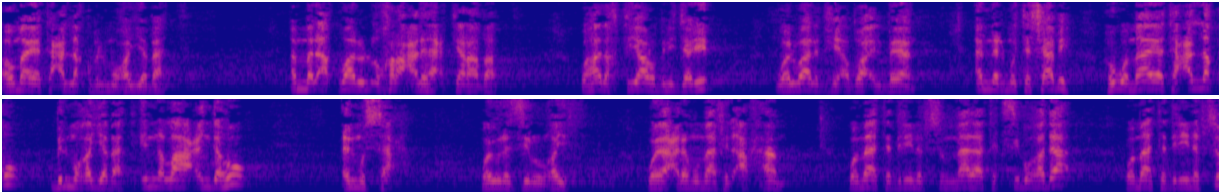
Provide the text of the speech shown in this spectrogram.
أو ما يتعلق بالمغيبات. أما الأقوال الأخرى عليها اعتراضات. وهذا اختيار ابن جرير والوالد في أضواء البيان أن المتشابه هو ما يتعلق بالمغيبات. إن الله عنده علم الساعة وينزل الغيث ويعلم ما في الأرحام وما تدري نفس ما لا تكسب غدا وما تدري نفس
